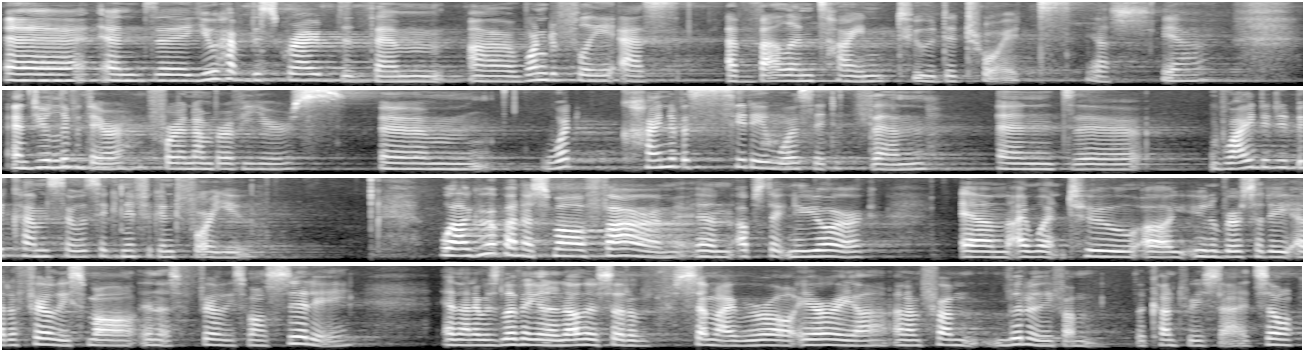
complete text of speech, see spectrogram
Uh, and uh, you have described them uh, wonderfully as a Valentine to Detroit. Yes. Yeah. And you lived there for a number of years. Um, what kind of a city was it then? And uh, why did it become so significant for you? Well, I grew up on a small farm in upstate New York, and I went to a university at a fairly small, in a fairly small city. And then I was living in another sort of semi rural area, and I'm from literally from the countryside. So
